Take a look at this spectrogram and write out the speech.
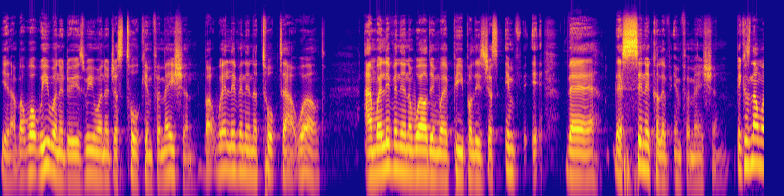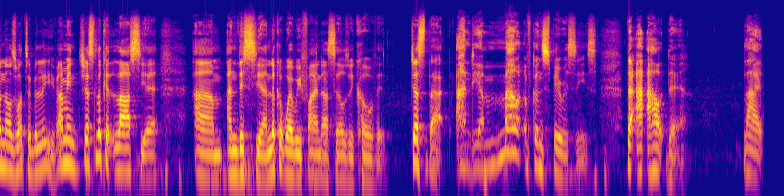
You know, but what we want to do is we want to just talk information. But we're living in a talked out world. And we're living in a world in where people is just inf- they're they're cynical of information because no one knows what to believe. I mean, just look at last year um, and this year, and look at where we find ourselves with COVID. Just that, and the amount of conspiracies that are out there. Like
